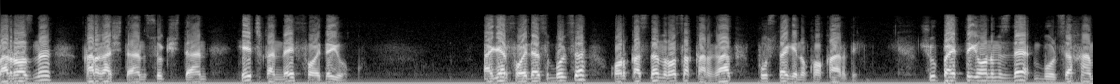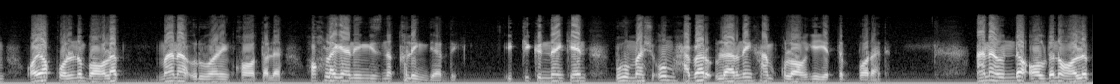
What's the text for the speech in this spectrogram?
Barrozni qarg'ashdan so'kishdan hech qanday foyda yo'q. Agar foydasi bo'lsa orqasidan rosa qarg'ab po'stagini qoqardik. Shu paytda yonimizda bo'lsa ham oyoq qo'lini bog'lab mana urvaning qotili xohlaganingizni qiling derdik. Ikki kundan keyin bu mash'um xabar ularning ham qulog'iga yetib boradi. Ana unda oldini olib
